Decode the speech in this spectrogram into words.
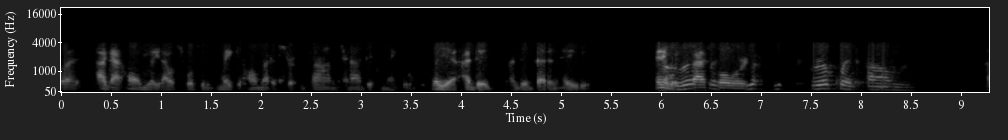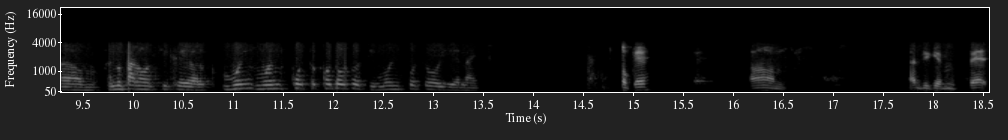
but I got home late. I was supposed to make it home at a certain time, and I didn't make it. But yeah, I did. I did that in Haiti. Anyway, real fast quick, forward. Real, real quick, um, um, nous parlons petit créole. Moun, moun, koto, koto soti, moun koto ye like. Okay. Um, I did get fait,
